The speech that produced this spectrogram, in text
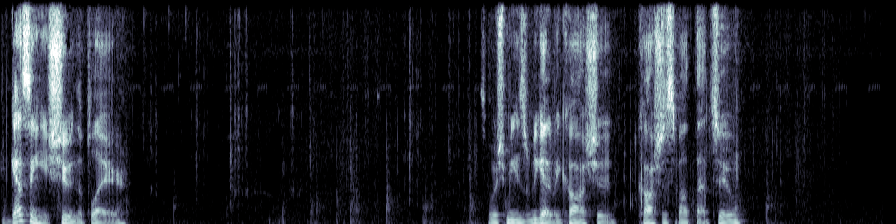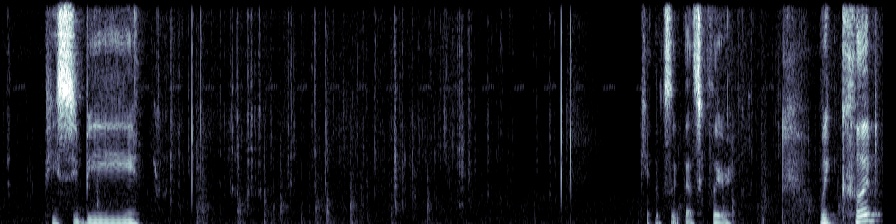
I'm guessing he's shooting the player. Which means we gotta be cautious cautious about that too. PCB. Okay, looks like that's clear. We could...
